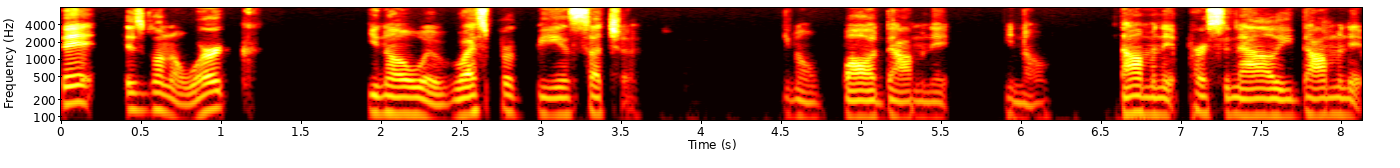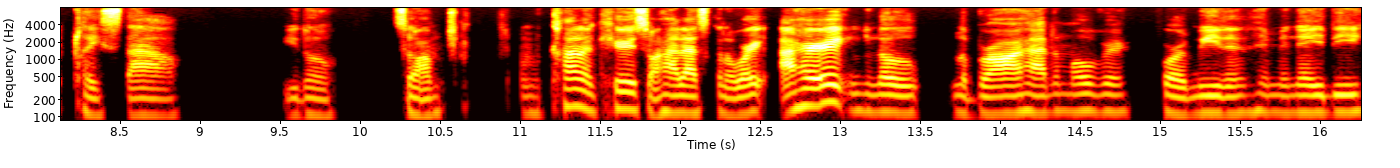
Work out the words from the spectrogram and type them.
fit is gonna work, you know, with Westbrook being such a you know ball dominant, you know dominant personality, dominant play style, you know. So I'm I'm kind of curious on how that's gonna work. I heard, you know, LeBron had him over for a meeting, him and AD.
